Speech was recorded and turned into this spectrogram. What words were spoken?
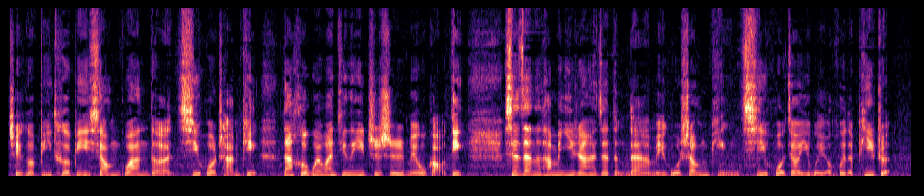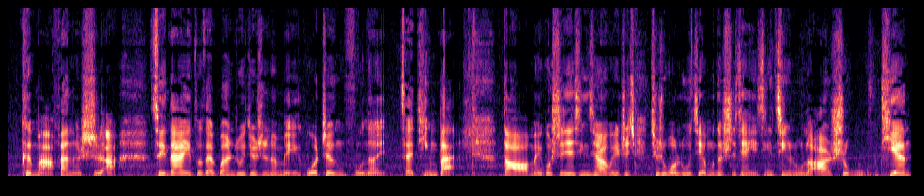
这个比特币相关的期货产品，但合规问题呢一直是没有搞定。现在呢，他们依然还在等待美国商品期货交易委员会的批准。更麻烦的是啊，最近大家也都在关注，就是呢，美国政府呢在停摆，到美国时间星期二为止，就是我录节目的时间已经进入了二十五天。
